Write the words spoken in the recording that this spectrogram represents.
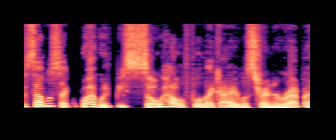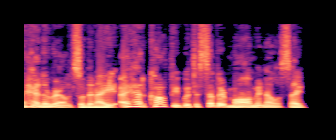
Cause I was like, what would be so helpful? Like I was trying to wrap my head around. So then I, I had coffee with this other mom and I was like,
